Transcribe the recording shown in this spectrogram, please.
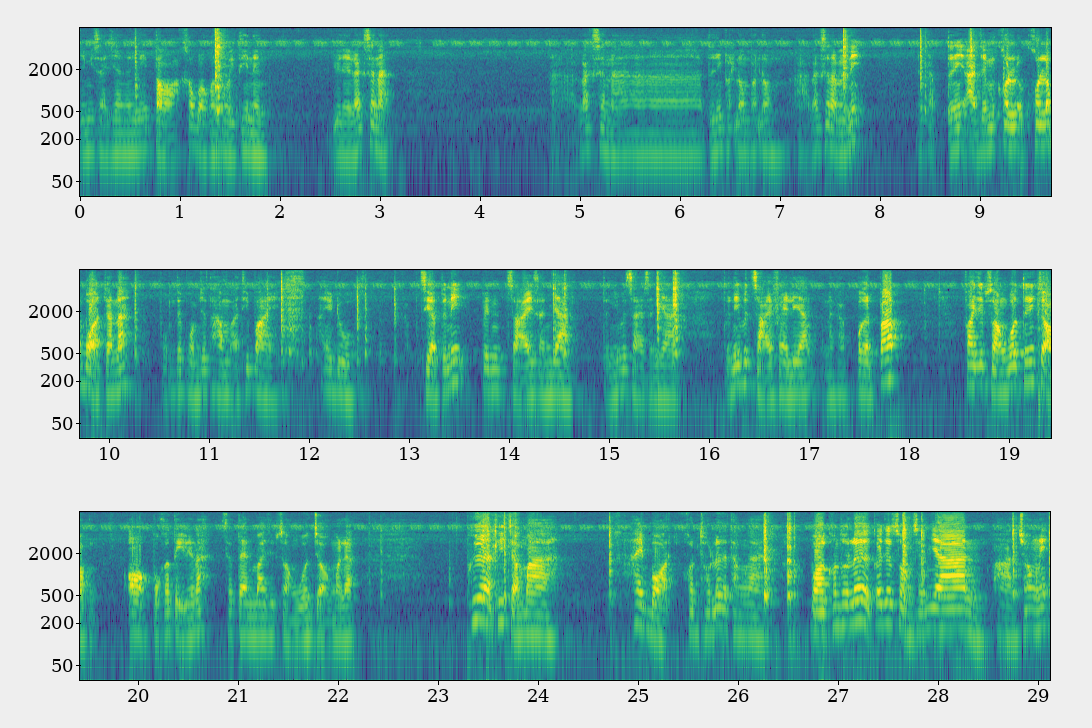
จะมีสายสัญญาณตัวนี้ต่อเข้าบอร์ดคอนโทรลอีกทีหนึ่งอยู่ในลักษณะลักษณะตัวนี้พัดลมพัดลมลักษณะแบบนี้นะครับตัวนี้อาจจะเป็นคนคนละบอร์ดกันนะ ผมแต่ผมจะทำอธิบายให้ดู เสียบตัวนี้เป็นสายสัญญาณ ตัวนี้เป็นสายสัญญาณ ตัวนี้เป็นสายไฟเลี้ยงนะครับ เปิดปั๊บไฟ 12 โวลต์ตัวนี้จะออก ออกปกติเลยนะสแตนบาย 12 โวลต์จะออกมาแล้ว เพื่อที่จะมาให้บอร์ดคอนโทรลเลอร์ทำงาน บอร์ดคอนโทรลเลอร์ก็จะส่งสัญญาณผ่านช่องนี้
